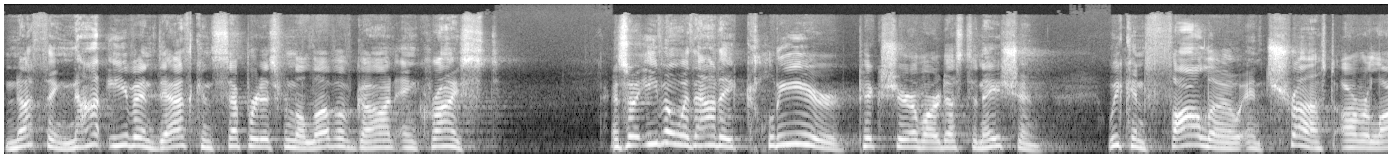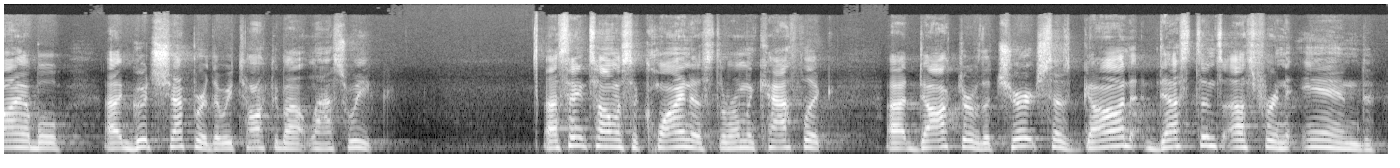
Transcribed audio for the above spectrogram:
nothing, not even death, can separate us from the love of God and Christ. And so, even without a clear picture of our destination, we can follow and trust our reliable uh, Good Shepherd that we talked about last week. Uh, St. Thomas Aquinas, the Roman Catholic uh, doctor of the church, says God destines us for an end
